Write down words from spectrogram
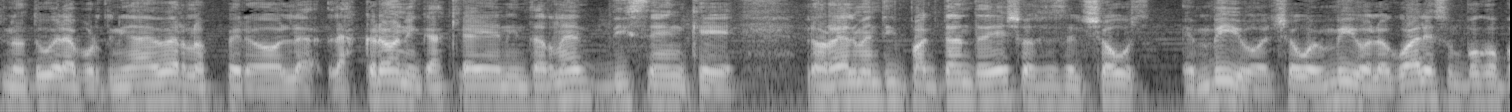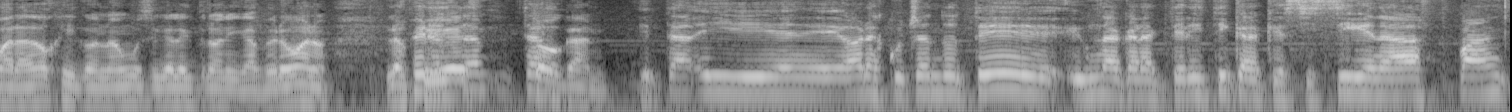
no tuve la oportunidad de verlos, pero la- las crónicas que hay en internet dicen que lo realmente impactante de ellos es el show en vivo, el show en vivo, lo cual es un poco paradójico en la música electrónica, pero bueno, los Pero pibes tam- tam- tocan. Y, eh, ahora escuchándote, una característica que si siguen a Daft Punk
